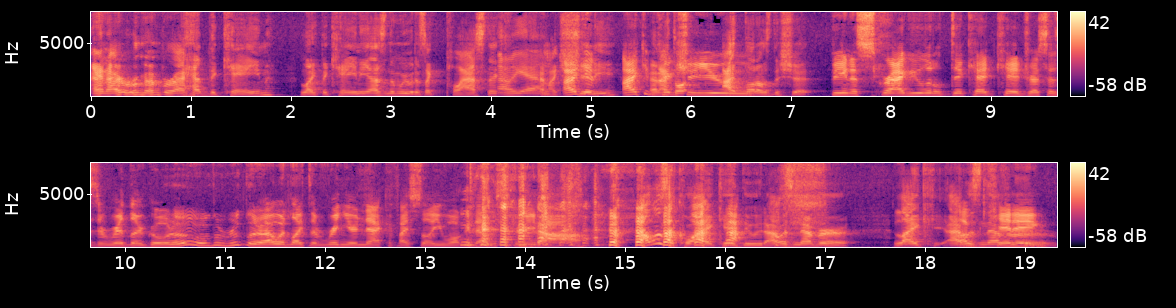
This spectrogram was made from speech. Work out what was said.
and I remember I had the cane, like the cane he has in the movie, but it's like plastic. Oh, yeah. and like I could- shitty. I can and picture thought, you- I thought I was the shit. being a scraggy little dickhead kid dressed as the Riddler, going, "Oh, the Riddler!" I would like to wring your neck if I saw you walking down the street. Nah, I was a quiet kid, dude. I was never like I I'm was never kidding.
